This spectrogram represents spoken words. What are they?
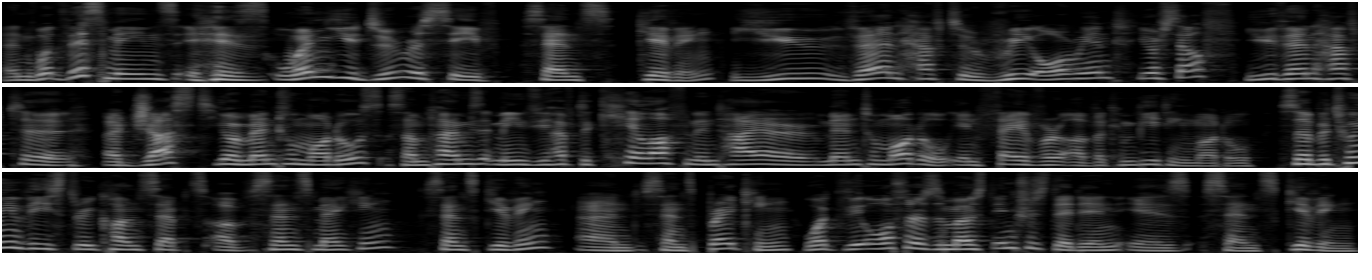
And what this means is when you do receive sense giving, you then have to reorient yourself. You then have to adjust your mental models. Sometimes it means you have to kill off an entire mental model in favor of a competing model. So, between these three concepts of sense making, sense giving, and sense breaking, what the authors are most interested in is sense giving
